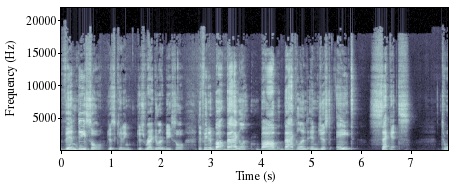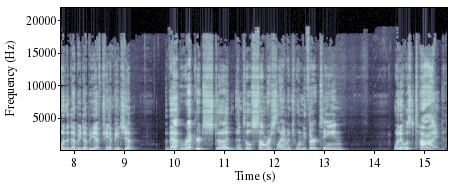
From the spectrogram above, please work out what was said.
Vin Diesel, just kidding, just regular Diesel, defeated Bob Backlund, Bob Backlund in just eight seconds to win the WWF Championship. That record stood until SummerSlam in 2013 when it was tied.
